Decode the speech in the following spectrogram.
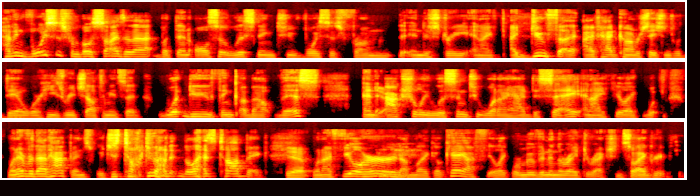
having voices from both sides of that, but then also listening to voices from the industry. And I, I do feel I've had conversations with Dale where he's reached out to me and said, "What do you think about this?" And Yeah. actually listen to what I had to say. And I feel like wh- whenever that happens, we just talked about it in the last topic. Yeah. When I feel heard, Mm-hmm. I'm like, okay, I feel like we're moving in the right direction. So I agree with you.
